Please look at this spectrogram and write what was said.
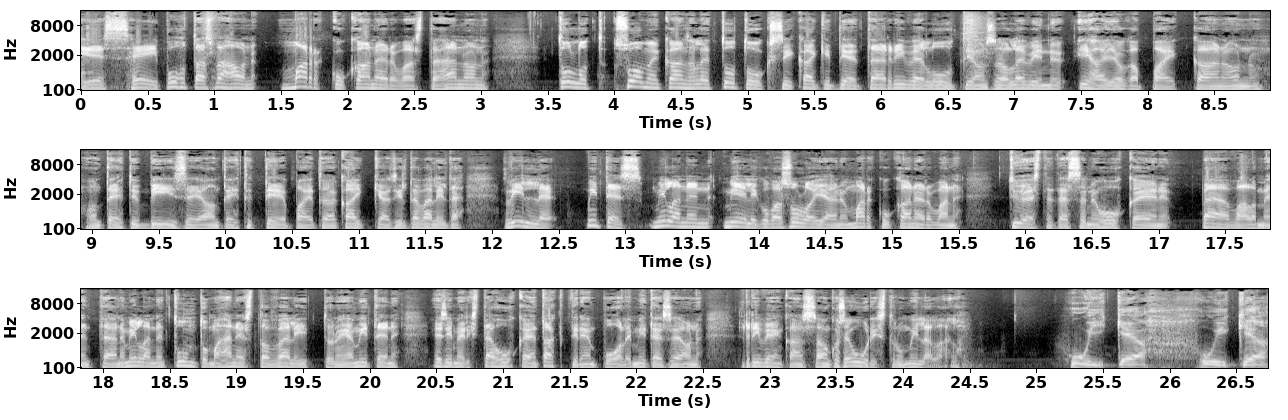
Yes, hei, puhutaan vähän Markku Kanervasta. Hän on tullut Suomen kansalle tutuksi. Kaikki tietää Rive-luution, se on levinnyt ihan joka paikkaan. On, on tehty biisejä, on tehty teepaitoja, kaikkea siltä väliltä. Ville, mites, millainen mielikuva sulla on jäänyt Markku Kanervan työstä tässä nyt huhkajien päävalmentajana? Millainen tuntuma hänestä on välittynyt ja miten esimerkiksi tämä huhkajien taktinen puoli, miten se on Riven kanssa, onko se uudistunut millä lailla? Huikea, huikea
